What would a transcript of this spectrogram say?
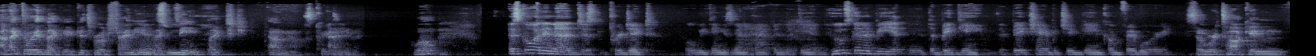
I like the way like it gets real shiny and like neat. Like I don't know. It's crazy. Know. Well, Let's go ahead and uh, just predict what we think is going to happen at the end. Who's going to be at the big game, the big championship game come February? so we're talking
